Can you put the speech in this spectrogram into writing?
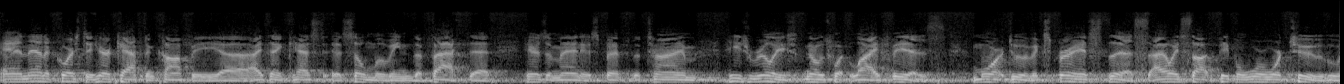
And then, of course, to hear Captain Coffee, uh, I think has to, is so moving. The fact that here's a man who spent the time, he really knows what life is. More to have experienced this. I always thought people in World War II who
